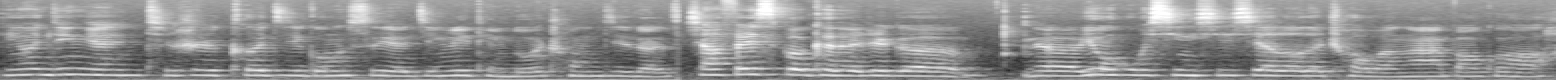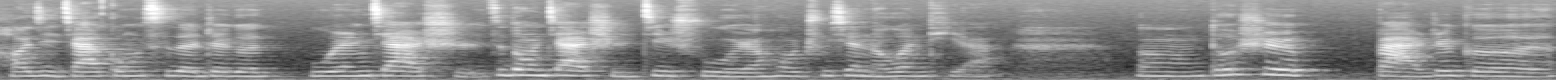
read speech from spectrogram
因为今年其实科技公司也经历挺多冲击的，像 Facebook 的这个呃用户信息泄露的丑闻啊，包括好几家公司的这个无人驾驶、自动驾驶技术然后出现的问题啊，嗯，都是把这个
